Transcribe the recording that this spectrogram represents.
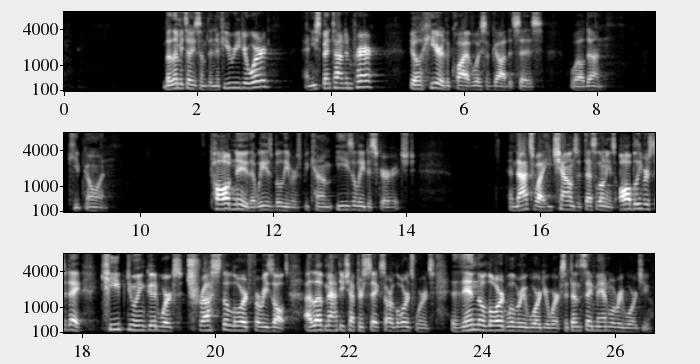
But let me tell you something if you read your word and you spend time in prayer, you'll hear the quiet voice of God that says, Well done, keep going. Paul knew that we as believers become easily discouraged. And that's why he challenged the Thessalonians, all believers today, keep doing good works, trust the Lord for results. I love Matthew chapter 6, our Lord's words. Then the Lord will reward your works. It doesn't say man will reward you.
